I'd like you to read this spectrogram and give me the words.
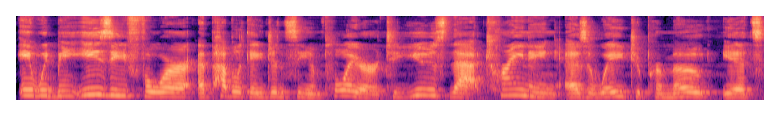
It would be easy for a public agency employer to use that training as a way to promote its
